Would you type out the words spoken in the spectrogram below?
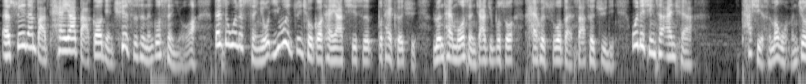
呃，虽然把胎压打高点确实是能够省油啊，但是为了省油一味追求高胎压其实不太可取，轮胎磨损加剧不说，还会缩短刹车距离。为了行车安全啊。他写什么我们就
